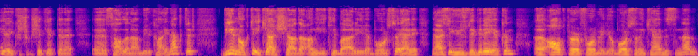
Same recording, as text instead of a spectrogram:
e, küçük şirketlere e, sağlanan bir kaynaktır. 1.2 aşağıda an itibariyle borsa yani neredeyse %1'e yakın e, outperform ediyor. Borsanın kendisinden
